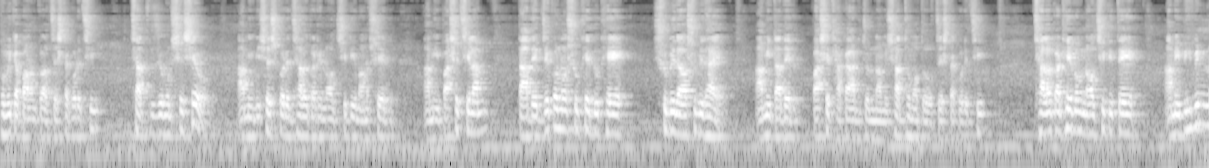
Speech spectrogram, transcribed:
ভূমিকা পালন করার চেষ্টা করেছি। ছাত্র জীবন শেষেও আমি বিশেষ করে ঝালকাঠি, নলছিটি মানুষের আমি পাশে ছিলাম। তাদের যে কোনো সুখে দুঃখে, সুবিধা অসুবিধায় আমি তাদের পাশে থাকার জন্য আমি সাধ্যমতো চেষ্টা করেছি। ঝালকাঠি এবং নলছিটিতে আমি বিভিন্ন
